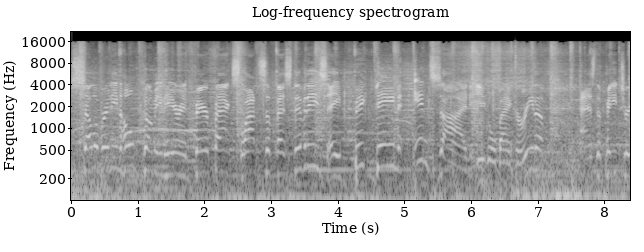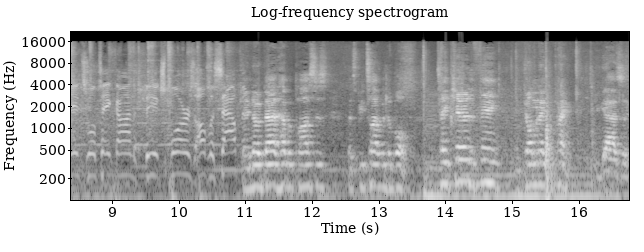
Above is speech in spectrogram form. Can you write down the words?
are celebrating homecoming here in Fairfax. Lots of festivities. A big game inside EagleBank Arena as the Patriots will take on the Explorers of LaSalle. And no bad habit passes. Let's be tight with the ball. Take care of the thing and dominate the paint. You guys are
